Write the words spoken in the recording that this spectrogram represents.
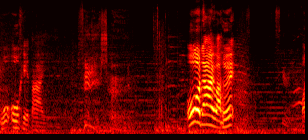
โอ้โอเคตาย Finish her. โอ้ ได้ว่ะ เฮ้ย ไป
